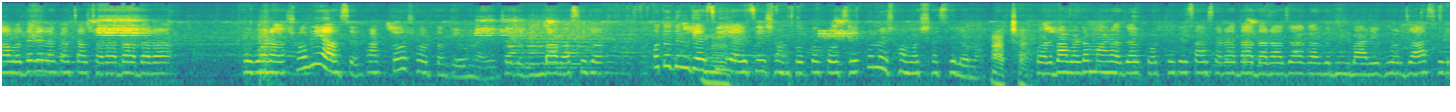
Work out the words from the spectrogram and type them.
বাবাদের এলাকার চাচারা দাদারা। ফুবারা সবই আছে থাকতেও শর্ত কেউ নাই। যতদিন বাবা ছিল কতদিন গেছি আইছি সম্পর্ক করছি কোনো সমস্যা ছিল না। আচ্ছা। পর বাবাটা মারা যাওয়ার পর থেকে চাচারা দাদারা জাগা জমিন বাড়ি ঘর যা ছিল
